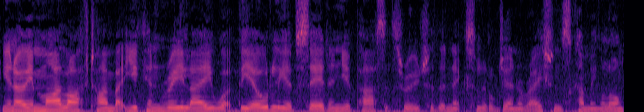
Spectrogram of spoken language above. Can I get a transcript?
you know, in my lifetime, but you can relay what the elderly have said and you pass it through to the next little generations coming along.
